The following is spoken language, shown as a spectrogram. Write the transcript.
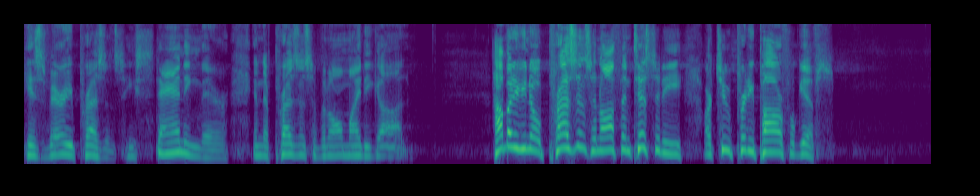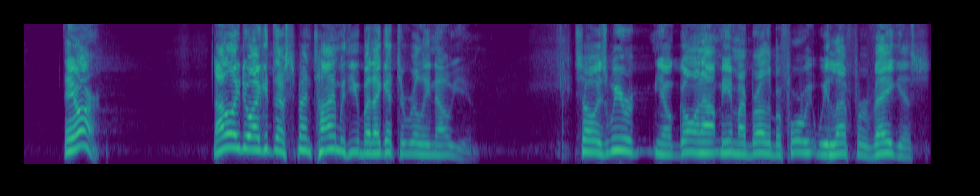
his very presence. He's standing there in the presence of an almighty God. How many of you know presence and authenticity are two pretty powerful gifts? They are. Not only do I get to spend time with you, but I get to really know you. So as we were, you know, going out, me and my brother, before we, we left for Vegas,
